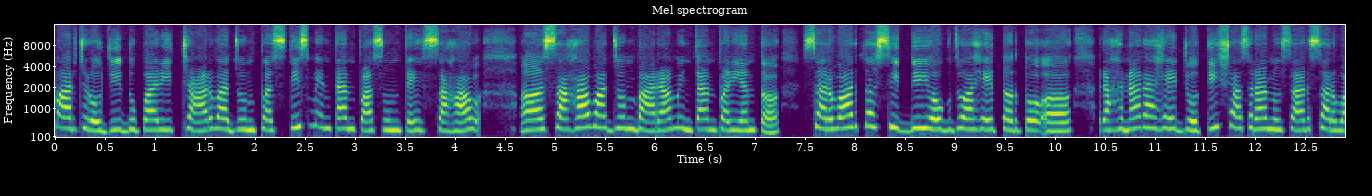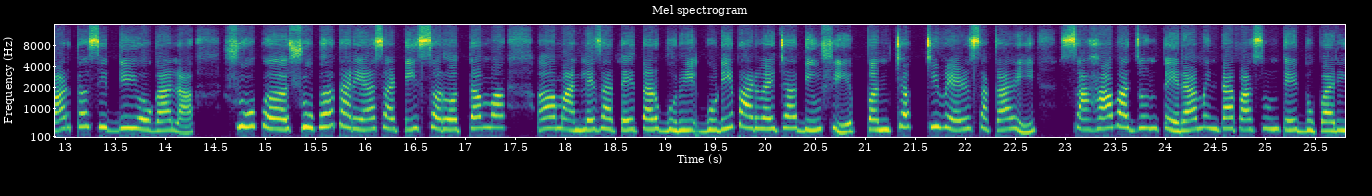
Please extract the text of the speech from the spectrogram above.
मार्च रोजी दुपारी चार वाजून पस्तीस मिनिटांपासून ते सहा सहा वाजून बारा मिनिटांपर्यंत सर्वार्थ सिद्धी योग जो आहे तर तो राहणार आहे. ज्योतिषशास्त्रानुसार सर्वार्थ सिद्धी योगाला शुभ शुभ कार्यासाठी सर्वोत्तम मानले जाते. तर गुढी गुढीपाडव्याच्या दिवशी पंचकची वेळ सकाळी सहा वाजून तेरा मिनिटापासून ते दुपारी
